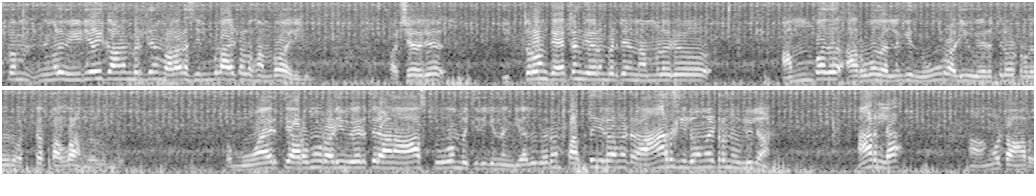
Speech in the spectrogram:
ഇപ്പം നിങ്ങൾ വീഡിയോയിൽ കാണുമ്പോഴത്തേനും വളരെ സിമ്പിളായിട്ടുള്ള സംഭവമായിരിക്കും. പക്ഷേ ഒരു ഇത്രയും കയറ്റം കയറുമ്പോഴത്തേനും നമ്മളൊരു അമ്പത് അറുപത് അല്ലെങ്കിൽ നൂറ് അടി ഉയരത്തിലോട്ടുള്ള ഒരു ഒറ്റ തള്ളാണ് തള്ളുന്നത്. അപ്പോൾ മൂവായിരത്തി അറുന്നൂറ് അടി ഉയരത്തിലാണ് ആ സ്തൂപം വെച്ചിരിക്കുന്നതെങ്കിൽ അത് വെറും പത്ത് കിലോമീറ്റർ ആറ് കിലോമീറ്ററിനുള്ളിലാണ്. ആറില്ല. ആ അങ്ങോട്ട് ആറ്.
